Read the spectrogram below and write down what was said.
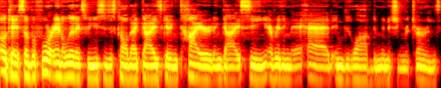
okay, so before analytics, we used to just call that guys getting tired and guys seeing everything they had in the law of diminishing returns.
